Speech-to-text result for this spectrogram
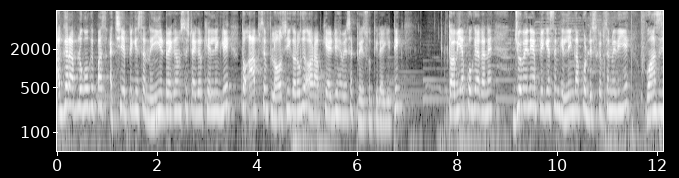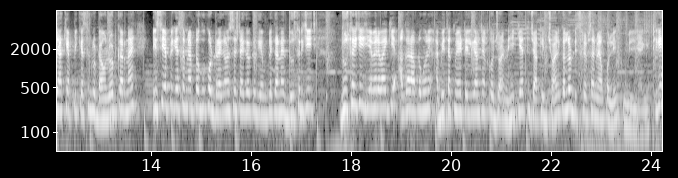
अगर आप लोगों के पास अच्छी एप्लीकेशन नहीं है ड्रैगन से टाइगर खेलने के लिए तो आप सिर्फ़ लॉस ही करोगे और आपकी आईडी हमेशा ट्रेस होती रहेगी, ठीक? तो अभी आपको क्या करना है? जो मैंने एप्लीकेशन की लिंक आपको डिस्क्रिप्शन में दी है, वहाँ से जाके एप्लीकेशन को डाउनलोड करना है। इसी एप्लीकेशन में आप लोगों को ड्रैगन से टाइगर का गेम प्ले करना है। दूसरी चीज़ दूसरी चीज़ ये मेरे भाई कि अगर आप लोगों ने अभी तक मेरे टेलीग्राम चैनल को ज्वाइन नहीं किया तो जाके ज्वाइन कर लो। डिस्क्रिप्शन में आपको लिंक मिल जाएगी, ठीक है?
